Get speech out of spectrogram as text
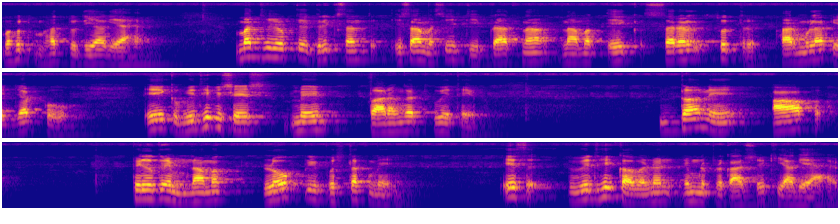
बहुत महत्व दिया गया है। मध्य युग के ग्रीक संत ईसा मसीह की प्रार्थना नामक एक सरल सूत्र फार्मूला के जप को एक विधि विशेष में पारंगत हुए थे। द ने आप पिलग्रिम नामक लोकप्रिय पुस्तक में इस विधि का वर्णन निम्न प्रकार से किया गया है।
